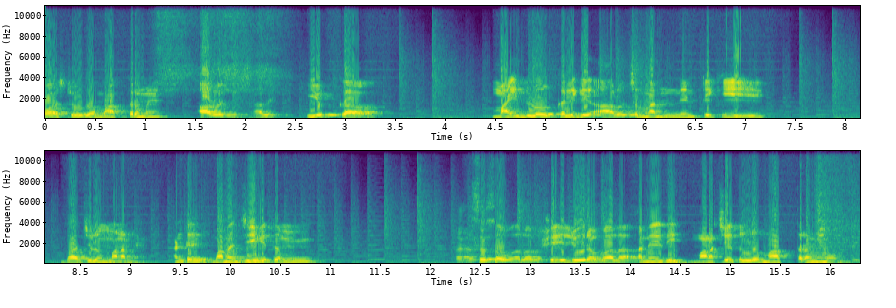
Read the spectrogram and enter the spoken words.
పాజిటివ్గా మాత్రమే ఆలోచించాలి. ఈ యొక్క మైండ్లో కలిగే ఆలోచనలన్నింటికీ బాధ్యులం మనమే. అంటే మన జీవితం సక్సెస్ అవ్వాలా ఫెయిల్యూర్ అవ్వాలా అనేది మన చేతుల్లో మాత్రమే ఉంది.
